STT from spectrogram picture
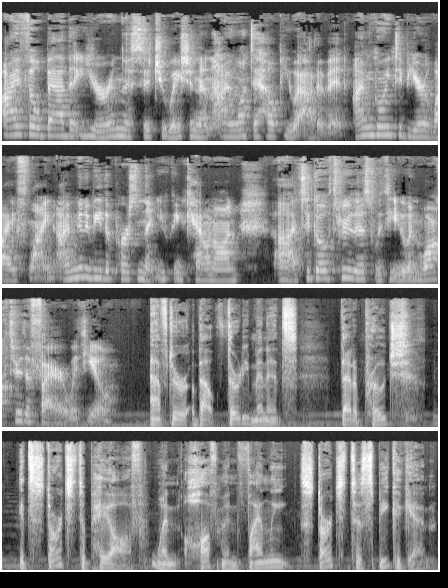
I feel bad that you're in this situation and I want to help you out of it. I'm going to be your lifeline. I'm going to be the person that you can count on uh, to go through this with you and walk through the fire with you. After about 30 minutes, that approach, it starts to pay off when Hoffman finally starts to speak again.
